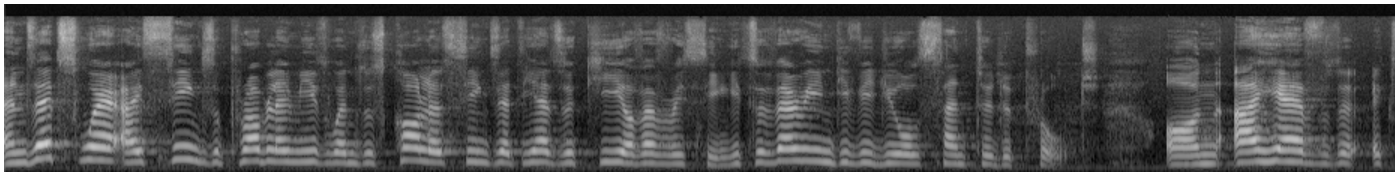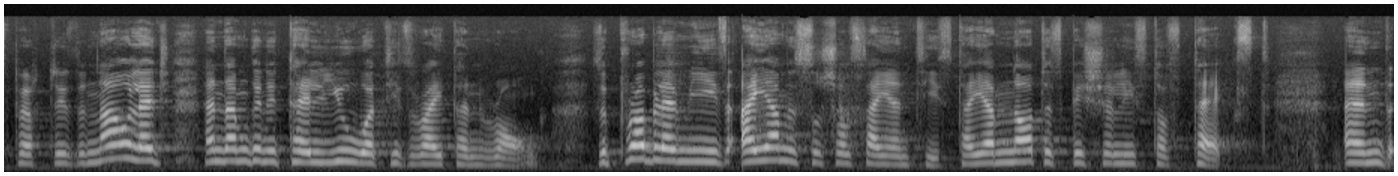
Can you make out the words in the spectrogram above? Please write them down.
and that's where I think the problem is when the scholar thinks that he has the key of everything. It's a very individual-centered approach on I have the expertise, the knowledge, and I'm going to tell you what is right and wrong. The problem is I am a social scientist. I am not a specialist of text. And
